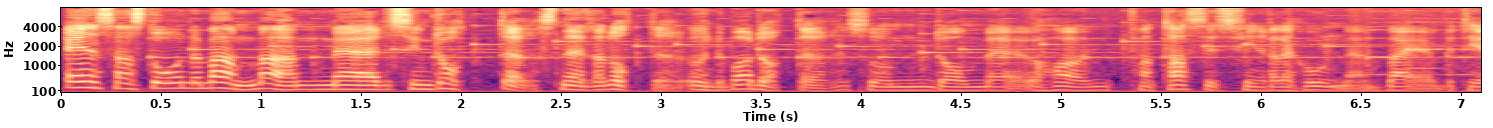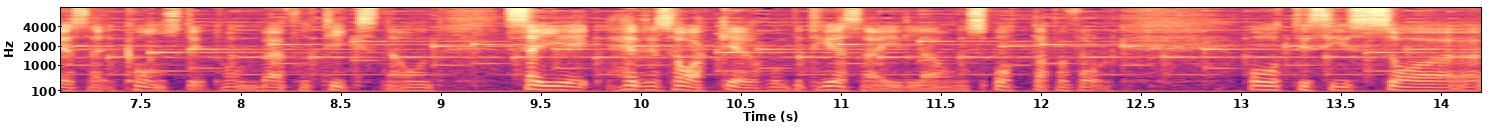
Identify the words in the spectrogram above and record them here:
ensamstående mamma med sin dotter, snälla dotter, underbar dotter som de eh, har en fantastiskt fin relation med börjar bete sig konstigt. Hon börjar få tics när hon säger hennes saker, hon beter sig illa, hon spottar på folk. Och till sist så eh,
